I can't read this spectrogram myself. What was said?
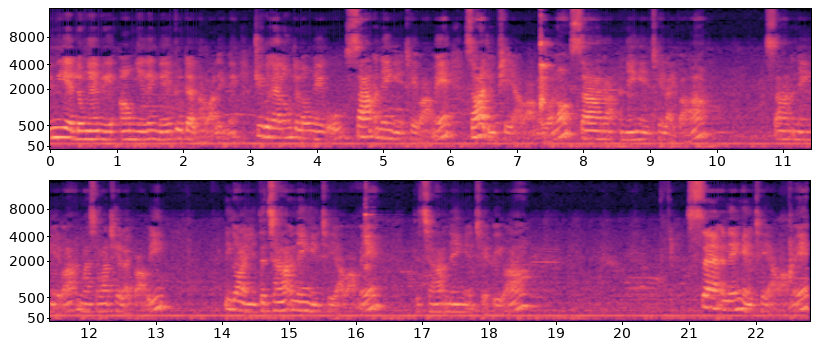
မိမိရဲ့လုပ်ငန်းတွေအောင်မြင်လိမ့်မယ်တိုးတက်လာပါလိမ့်မယ်ကြွေပကံလုံးတစ်လုံးလေးကိုစားအနှင်းငယ်ထည့်ပါမယ်စားအတူဖြစ်ရပါမယ်ပေါ့နော်စားကအနှင်းငယ်ထည့်လိုက်ပါစားအနှင်းငယ်ပါဒီမှာဆင်မထည့်လိုက်ပါပြီပြီးတော့ရင်တခြားအနှင်းငယ်ထည့်ရပါမယ်တခြားအနှင်းငယ်ထည့်ပေးပါဆန်အနှင်းငယ်ထည့်ရပါမယ်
